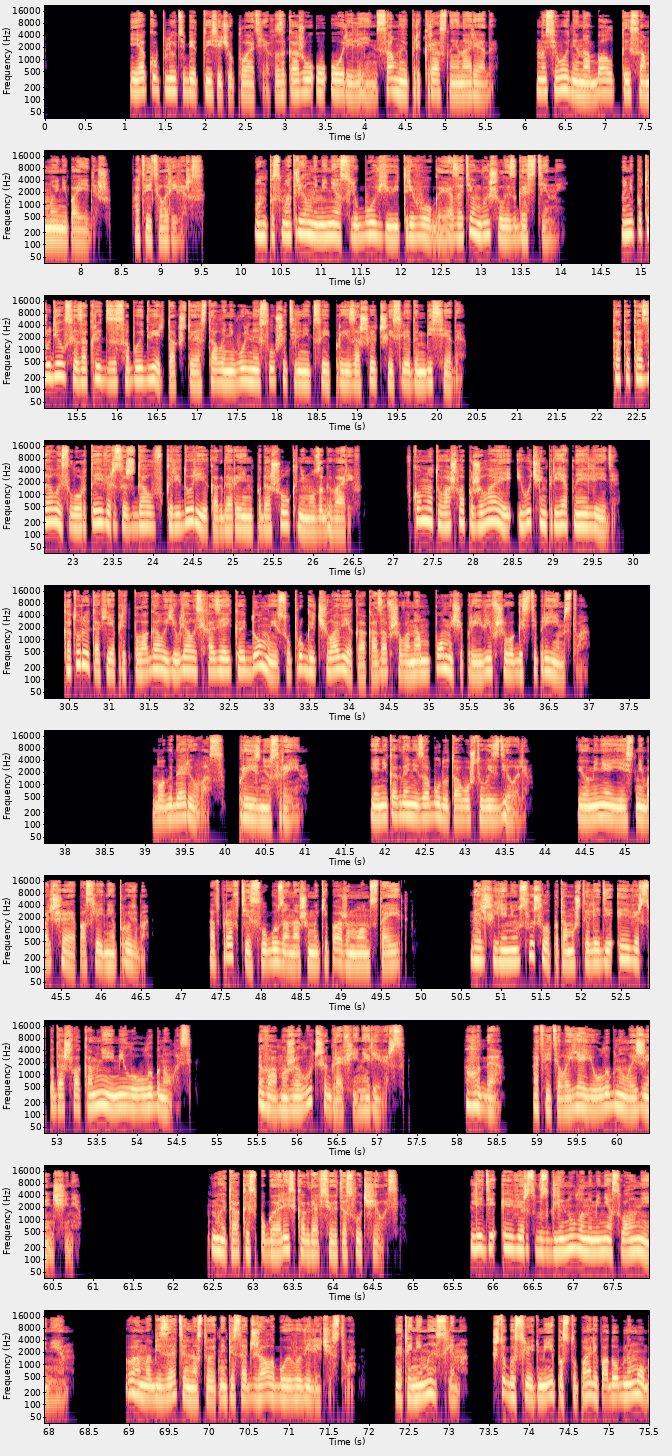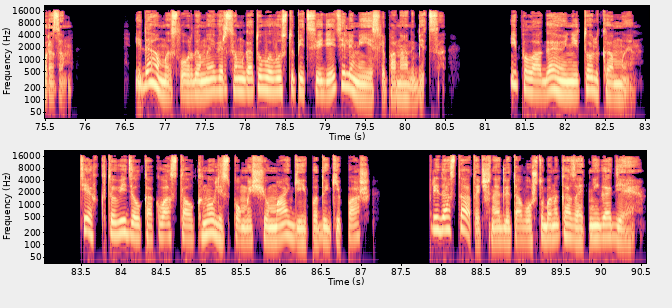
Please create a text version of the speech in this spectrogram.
«Я куплю тебе тысячу платьев, закажу у Орилейн самые прекрасные наряды. Но сегодня на бал ты со мной не поедешь», — ответил Риверс. Он посмотрел на меня с любовью и тревогой, а затем вышел из гостиной но не потрудился закрыть за собой дверь, так что я стала невольной слушательницей произошедшей следом беседы. Как оказалось, лорд Эверс ждал в коридоре, когда Рейн подошел к нему, заговорив, в комнату вошла пожилая и очень приятная леди, которая, как я предполагала, являлась хозяйкой дома и супругой человека, оказавшего нам помощь и проявившего гостеприимство. «Благодарю вас», — произнес Рейн. «Я никогда не забуду того, что вы сделали. И у меня есть небольшая последняя просьба. Отправьте слугу за нашим экипажем, он стоит». Дальше я не услышала, потому что леди Эверс подошла ко мне и мило улыбнулась. «Вам уже лучше, графиня Риверс?» «О, да», — ответила я и улыбнулась женщине. Мы так испугались, когда все это случилось. Леди Эверс взглянула на меня с волнением. «Вам обязательно стоит написать жалобу Его Величеству. Это немыслимо чтобы с людьми поступали подобным образом. И да, мы с лордом Эверсом готовы выступить свидетелями, если понадобится. И, полагаю, не только мы. Тех, кто видел, как вас столкнули с помощью магии под экипаж, предостаточно для того, чтобы наказать негодяя.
